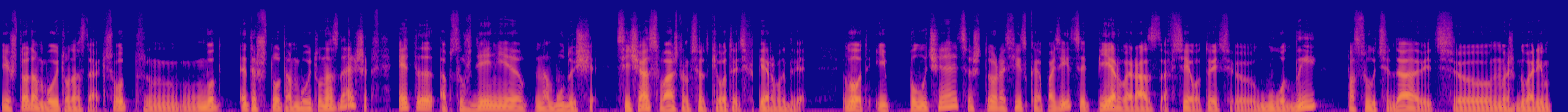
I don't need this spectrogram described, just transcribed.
и что там будет у нас дальше. Вот, вот это, что там будет у нас дальше, это обсуждение на будущее. Сейчас важно все-таки вот этих первых две. Вот, и получается, что российская оппозиция первый раз за все вот эти э, годы, по сути, да, ведь э, мы же говорим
